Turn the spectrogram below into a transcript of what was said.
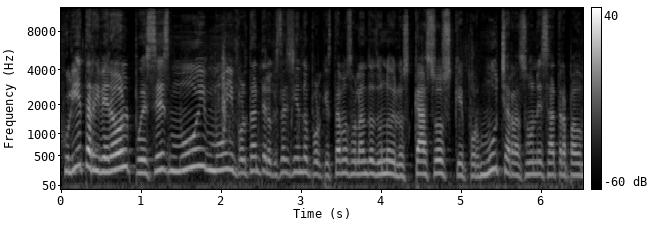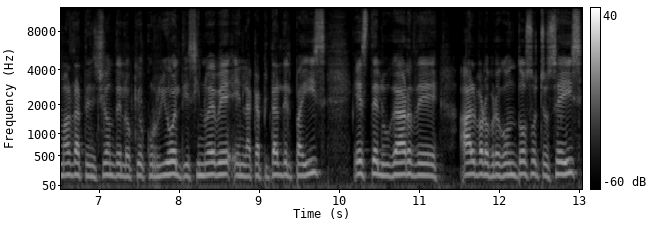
Julieta Riverol, pues es muy, muy importante lo que está diciendo porque estamos hablando de uno de los casos que por muchas razones ha atrapado más la atención de lo que ocurrió el 19 en la capital del país, este lugar de Álvaro Obregón 286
